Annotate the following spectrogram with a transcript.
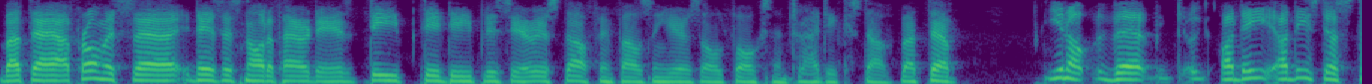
But uh, I promise uh, this is not a parody. It's deeply, deeply serious stuff in Thousand Years Old Fox and tragic stuff. But uh, you know, the are they are these just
